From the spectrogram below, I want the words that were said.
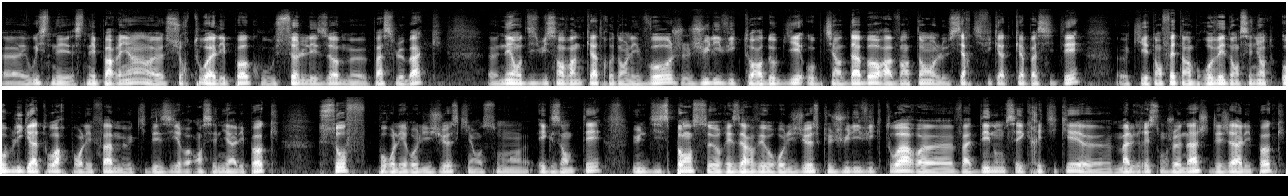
Et oui, ce n'est pas rien, surtout à l'époque où seuls les hommes passent le bac. Euh, Née en 1824 dans les Vosges, Julie Victoire d'Aubier obtient d'abord à 20 ans le certificat de capacité, euh, qui est en fait un brevet d'enseignante obligatoire pour les femmes euh, qui désirent enseigner à l'époque, sauf pour les religieuses qui en sont exemptées. Une dispense réservée aux religieuses que Julie Victoire va dénoncer et critiquer malgré son jeune âge déjà à l'époque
